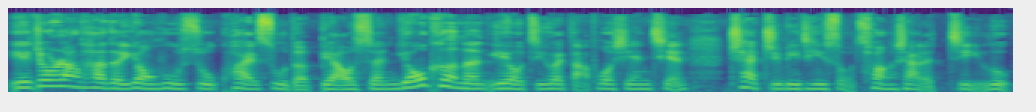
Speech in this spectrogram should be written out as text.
也就让它的用户数快速的飙升，有可能也有机会打破先前 ChatGPT 所创下的记录。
